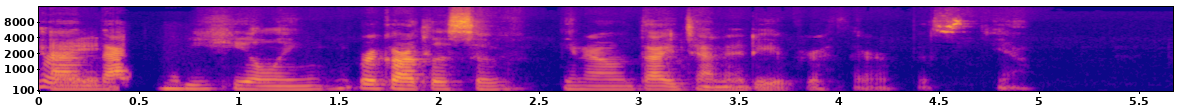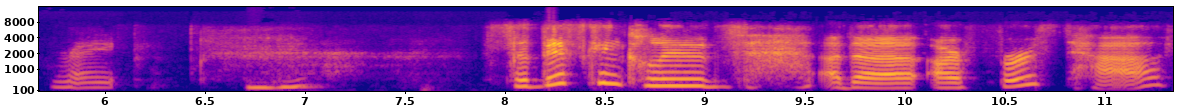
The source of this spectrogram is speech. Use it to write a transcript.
Right. And that can be healing, regardless of, you know, the identity of your therapist. Yeah. Right. Mm-hmm. So this concludes the our first half.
